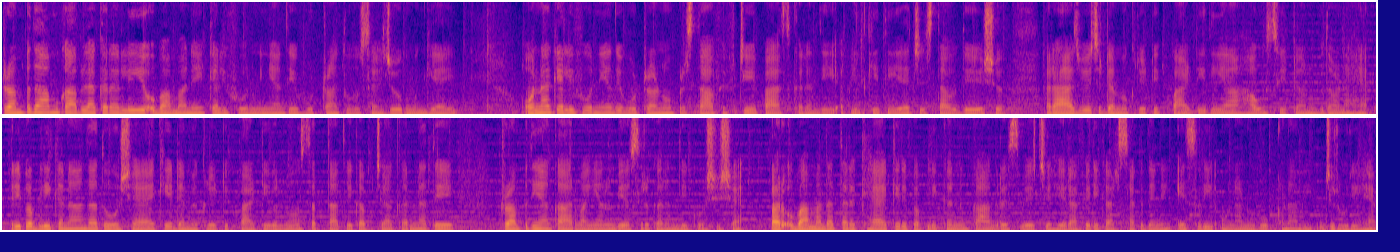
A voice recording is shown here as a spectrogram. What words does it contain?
ਟਰੰਪ ਦਾ ਮੁਕਾਬਲਾ ਕਰਨ ਲਈ ਓਬਾਮਾ ਨੇ ਕੈਲੀਫੋਰਨੀਆ ਦੇ ਵੋਟਰਾਂ ਤੋਂ ਸਹਿਯੋਗ ਮੰਗਿਆ ਹੈ। ਉਹਨਾਂ ਕੈਲੀਫੋਰਨੀਆ ਦੇ ਵੋਟਰਾਂ ਨੂੰ ਪ੍ਰਸਤਾਵ 50 ਪਾਸ ਕਰਨ ਦੀ ਅਪੀਲ ਕੀਤੀ ਹੈ, ਜਿਸ ਦਾ ਉਦੇਸ਼ ਰਾਜ ਵਿੱਚ ਡੈਮੋਕ੍ਰੈਟਿਕ ਪਾਰਟੀ ਦੀਆਂ ਹਾਊਸ ਸੀਟਾਂ ਨੂੰ ਵਧਾਉਣਾ ਹੈ। ਰਿਪਬਲਿਕਨਾਂ ਦਾ ਦੋਸ਼ ਹੈ ਕਿ ਡੈਮੋਕ੍ਰੈਟਿਕ ਪਾਰਟੀ ਵੱਲੋਂ ਸੱਤਾ ਤੇ ਕਬਜ਼ਾ ਕਰਨ ਅਤੇ ਟਰੰਪ ਦੀਆਂ ਕਾਰਵਾਈਆਂ ਨੂੰ ਬੇਅਸਰ ਕਰਨ ਦੀ ਕੋਸ਼ਿਸ਼ ਹੈ। ਪਰ ਓਬਾਮਾ ਦਾ ਤਰਕ ਹੈ ਕਿ ਰਿਪਬਲਿਕਨ ਕਾਂਗਰਸ ਵਿੱਚ ਹੇਰਾਫੇਰੀ ਕਰ ਸਕਦੇ ਨੇ, ਇਸ ਲਈ ਉਹਨਾਂ ਨੂੰ ਰੋਕਣਾ ਵੀ ਜ਼ਰੂਰੀ ਹੈ।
